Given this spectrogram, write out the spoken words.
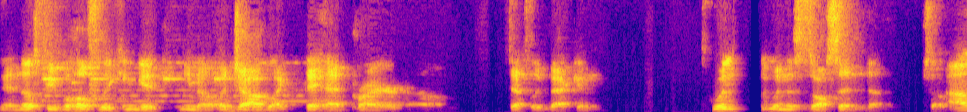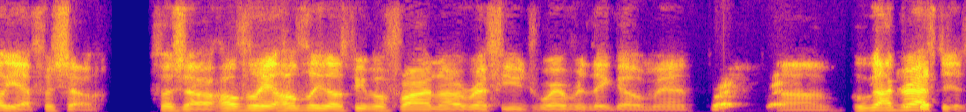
and those people hopefully can get you know a job like they had prior, um, definitely back in when when this is all said and done. So. Oh yeah, for sure, for sure. Hopefully, hopefully those people find a refuge wherever they go, man. Right. Right. Um, who got drafted?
